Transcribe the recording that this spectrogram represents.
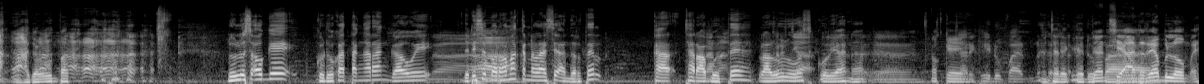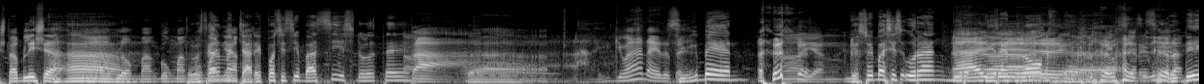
Nah, jauh Unpad. Lulus oge kudu ka Tangerang gawe. Nah. Jadi sebenarnya kenal si Undertale ka, cara Karena teh lalu kerja. lulus kuliah nah Ya, Oke. Cari kehidupan. mencari kehidupan. Dan si Andernya belum established ya. Ah, ah. Nah, belum manggung-manggung Terus kan banyak. mencari posisi basis dulu teh. Nah. Nah, Gimana itu si teh? Ben, Ah, yang biasanya basis orang di, di Anjir. Red Rock. Nah. Jadi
